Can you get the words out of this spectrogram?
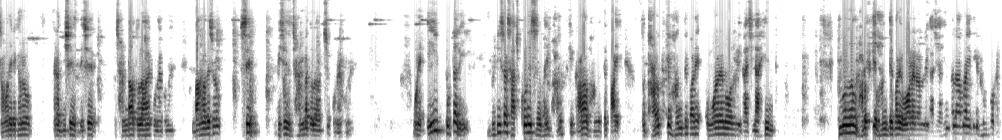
আমাদের এখানেও একটা বিশেষ দেশের ঝান্ডাও তোলা হয় কোনায় কোনায়। বাংলাদেশেও সেম বিশেষ ঝান্ডা তোলা হচ্ছে কোনায় কোনায়। মানে এই টোটালি ব্রিটিশরা সার্চ করেছে ভাই, ভারতকে কারা ভাঙতে পারে? তো ভারতকে ভাঙতে পারে ওয়ান অ্যান্ড অনলি গাজিয়া হিন্দ। কি বললাম? ভারতকে ভাঙতে পারে ওয়ান অ্যান্ড অনলি গাজিয়া হিন্দ। তাহলে আমরা এদিকে ঢুকবো কেন?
